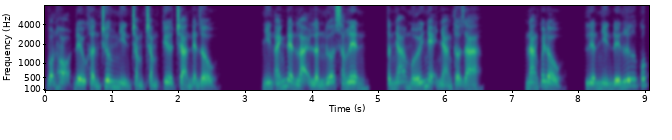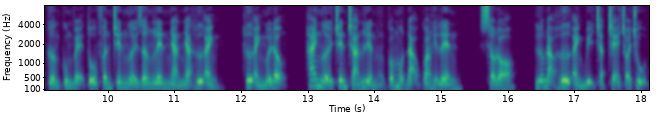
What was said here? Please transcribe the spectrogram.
Bọn họ đều khẩn trương nhìn chằm chằm kia chản đèn dầu. Nhìn ánh đèn lại lần nữa sáng lên, Tần Nhã mới nhẹ nhàng thở ra. Nàng quay đầu, liền nhìn đến Lữ Quốc Cường cùng vệ tố phân trên người dâng lên nhàn nhạt hư ảnh, hư ảnh mới động, hai người trên trán liền có một đạo quang hiện lên, sau đó, lưỡng đạo hư ảnh bị chặt chẽ trói trụ,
